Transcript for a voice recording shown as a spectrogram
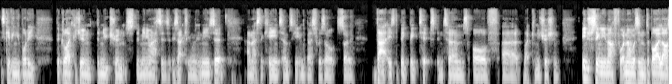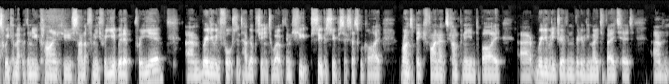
It's giving your body the glycogen the nutrients the amino acids exactly when it needs it. And that's the key in terms of getting the best results. So that is the big, big tips in terms of uh, like nutrition. Interestingly enough, when I was in Dubai last week, I met with a new client who signed up for me for a year with it for a year. Um, really, really fortunate to have the opportunity to work with him. Huge, super, super successful guy. Runs a big finance company in Dubai. Uh, really, really driven. Really, really motivated. Um,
